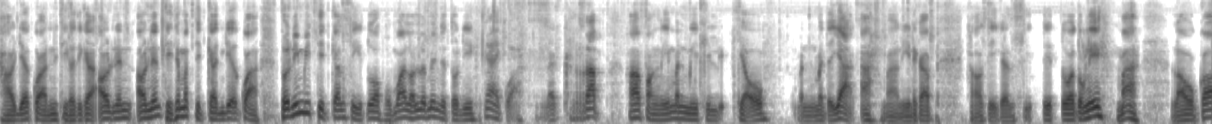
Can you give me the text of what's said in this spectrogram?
ขาวเยอะกว่านี่สีขาวติดกันเอาเน้นเอาเน้นสีที่มันติดกันเยอะกว่า ตัวนี้มีติดกันสี่ตัวผมว่าเราเริ่มเล่นจากตัวนี้ง่ายกว่านะครับเพราฝั่งนี้มันมีสีเขียว มันมันจะยากอะมานี้นะครับขาวสีกันสีติดตัวตรงนี้มา เราก็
